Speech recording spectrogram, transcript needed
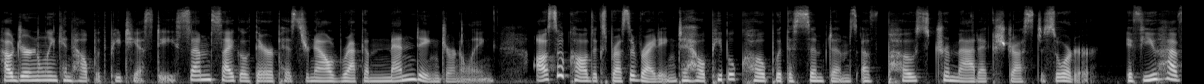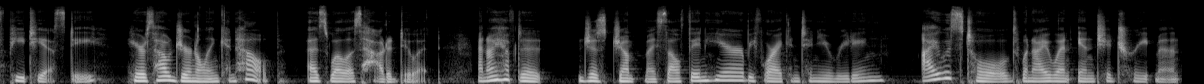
How journaling can help with PTSD. Some psychotherapists are now recommending journaling, also called expressive writing, to help people cope with the symptoms of post traumatic stress disorder. If you have PTSD, Here's how journaling can help, as well as how to do it. And I have to just jump myself in here before I continue reading. I was told when I went into treatment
